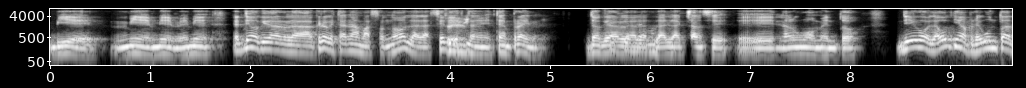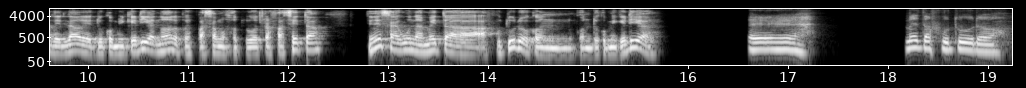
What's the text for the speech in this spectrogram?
Bien, bien, bien, bien, bien. Le tengo que dar la, creo que está en Amazon, ¿no? La, la serie está, en, Prime. Tengo que dar la, chance eh, en algún momento. Diego, la última pregunta del lado de tu comiquería, ¿no? Después pasamos a tu otra faceta. ¿Tenés alguna meta a futuro con, con tu comiquería? Eh, meta futuro.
